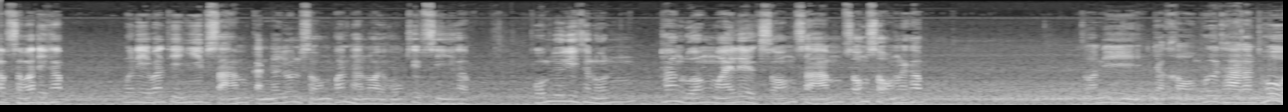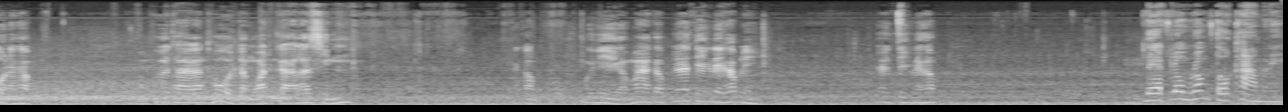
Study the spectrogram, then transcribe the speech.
ครับสวัสดีครับวันนี้วันที่ 23 กันยายน 2564 ครับ ผมอยู่ที่ถนนทางหลวงหมายเลข 2322 นะครับ ตอนนี้จะเข้าอำเภอทากันโทนะครับอำเภอทากันโทจังหวัดกาฬสินธุ์นะครับมือนี้กับมากับย่าติ๊กเลยครับนี่ย่าติ๊กนะครับอืมแดดลมร่มตกขามานี่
